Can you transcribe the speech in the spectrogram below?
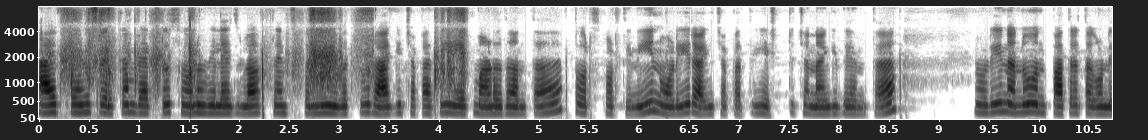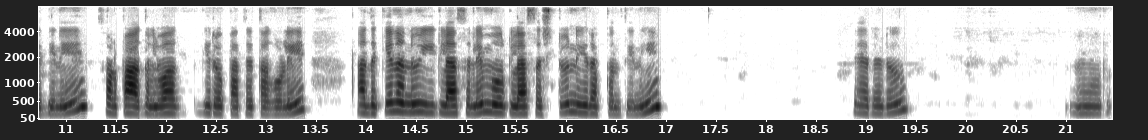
Hi friends, welcome back to Sonu village blog friends, ಬನ್ನಿ, ಇವತ್ತು ರಾಗಿ ಚಪಾತಿ ಹೇಗೆ ಮಾಡೋದು ಅಂತ ತೋರಿಸ್ಕೊಡ್ತೀನಿ. ನೋಡಿ, ರಾಗಿ ಚಪಾತಿ ಎಷ್ಟು ಚೆನ್ನಾಗಿದೆ ಅಂತ. ನೋಡಿ, ನಾನು ಒಂದು ಪಾತ್ರೆ ತಗೊಂಡಿದ್ದೀನಿ. ಸ್ವಲ್ಪ ಅಗಲವಾಗಿರೋ ಪಾತ್ರೆ ತಗೊಳ್ಳಿ. ಅದಕ್ಕೆ ನಾನು ಈ ಗ್ಲಾಸಲ್ಲಿ ಮೂರು ಗ್ಲಾಸಷ್ಟು ನೀರು ಹಾಕ್ಕೊತೀನಿ. ಎರಡು, ಮೂರು.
